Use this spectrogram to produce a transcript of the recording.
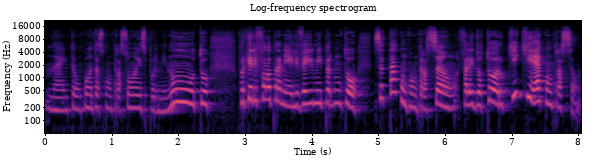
né? Então, quantas contrações por minuto? Porque ele falou para mim, ele veio e me perguntou: "Você está com contração?" Falei: "Doutor, o que que é contração?"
